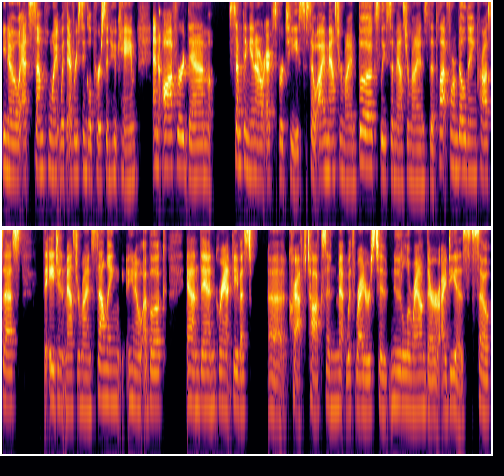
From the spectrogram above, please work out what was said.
you know, at some point with every single person who came and offered them something in our expertise. So I mastermind books, Lisa masterminds the platform building process, the agent mastermind selling, you know, a book, and then Grant gave us uh, craft talks and met with writers to noodle around their ideas. So,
